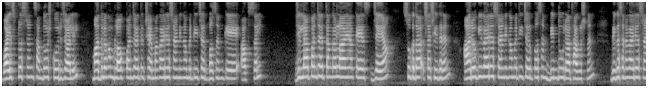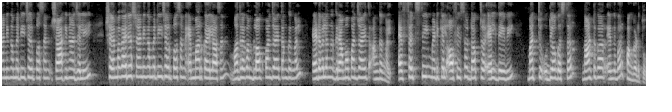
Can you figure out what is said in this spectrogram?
vice president Santhosh കോരുജാലിൽ മതിലകം ബ്ലോക്ക് പഞ്ചായത്ത് ക്ഷേമകാര്യ standing committee chairperson K Afsal ജില്ലാ പഞ്ചായത്ത് അംഗങ്ങളായ കെ എസ് ജയ സുഗത ശശിധരൻ ആരോഗ്യകാര്യ standing committee chairperson Bindu Radhakrishnan വികസനകാര്യ standing committee chairperson Shahina Jaleel ക്ഷേമകാര്യ standing committee chairperson M R Kailasan Mathilakam block panchayat അംഗങ്ങൾ എടവലങ്ങ് ഗ്രാമപഞ്ചായത്ത് അംഗങ്ങൾ F medical officer doctor L Devi മറ്റ് ഉദ്യോഗസ്ഥർ നാട്ടുകാർ എന്നിവർ പങ്കെടുത്തു.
